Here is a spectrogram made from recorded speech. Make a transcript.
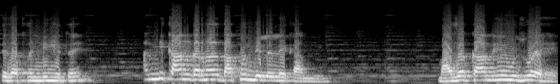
त्याचा फंडिंग येतोय. आणि मी काम करणार दाखवून दिलेलं आहे काम मी. माझं काम हे उजवं आहे.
